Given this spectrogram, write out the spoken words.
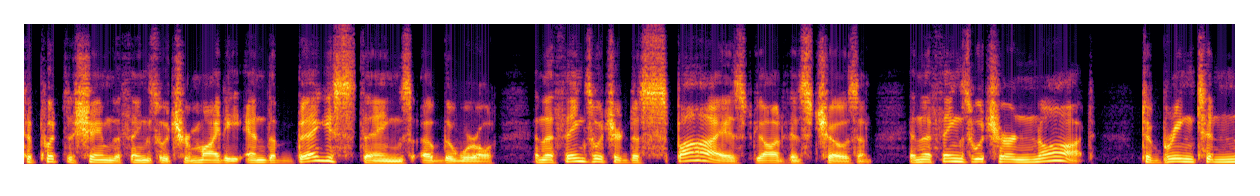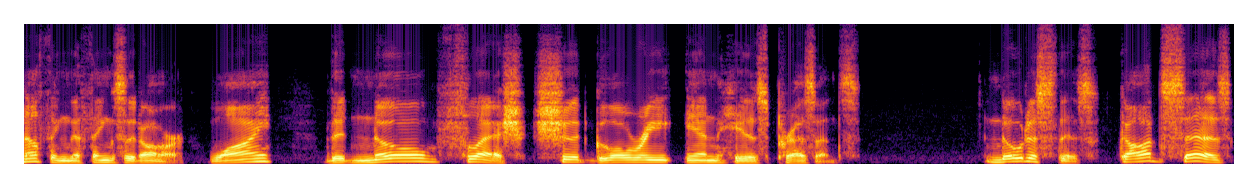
to put to shame the things which are mighty, and the base things of the world, and the things which are despised, God has chosen, and the things which are not, to bring to nothing the things that are. Why? that no flesh should glory in his presence. Notice this God says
